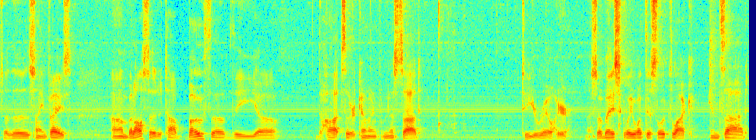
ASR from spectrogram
so they're the same phase, um, but also to tie both of the uh, the hots that are coming from this side to your rail here. So basically what this looks like inside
